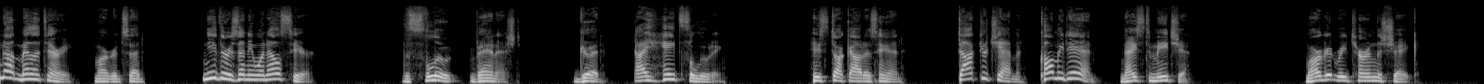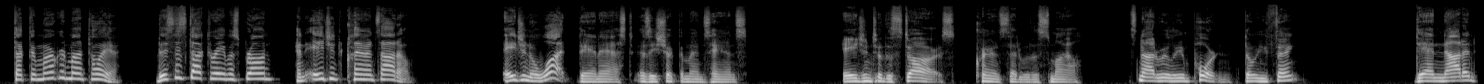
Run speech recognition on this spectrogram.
not military, Margaret said. Neither is anyone else here. The salute vanished. Good. I hate saluting. He stuck out his hand. Dr. Chapman, call me Dan. Nice to meet you. Margaret returned the shake. Dr. Margaret Montoya, This is Dr. Amos Braun and Agent Clarence Otto. Agent of what? Dan asked as he shook the men's hands. Agent of the stars, Clarence said with a smile. It's not really important, don't you think? Dan nodded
